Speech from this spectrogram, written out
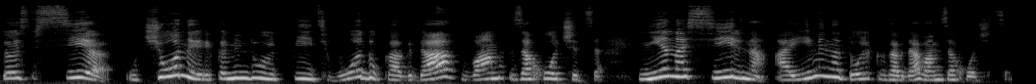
То есть все ученые рекомендуют пить воду, когда вам захочется. Не насильно, а именно только когда вам захочется.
